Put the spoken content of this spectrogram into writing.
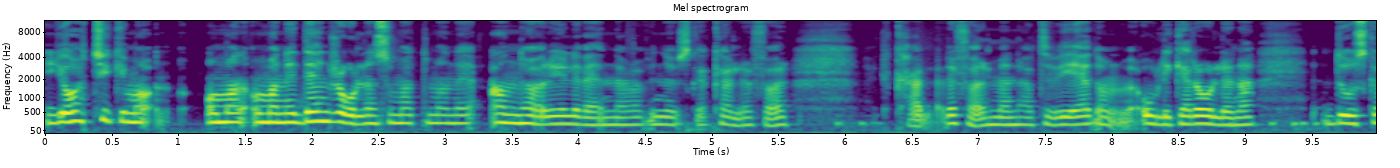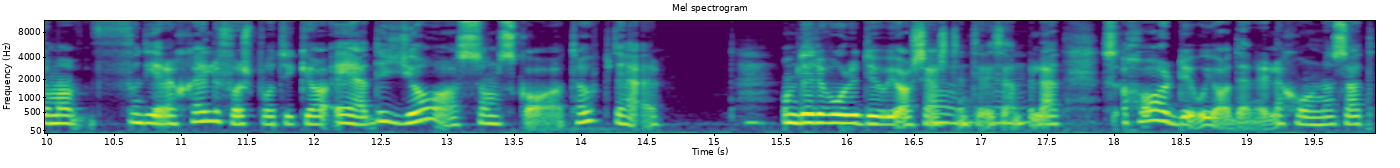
jag tycker man, om, man, om man är den rollen som att man är anhörig eller vän, eller vad vi nu ska kalla det för, kalla det för, men att vi är de olika rollerna, då ska man fundera själv först på, tycker jag, är det jag som ska ta upp det här? Om det vore du och jag, Kerstin till exempel, att så har du och jag den relationen så att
